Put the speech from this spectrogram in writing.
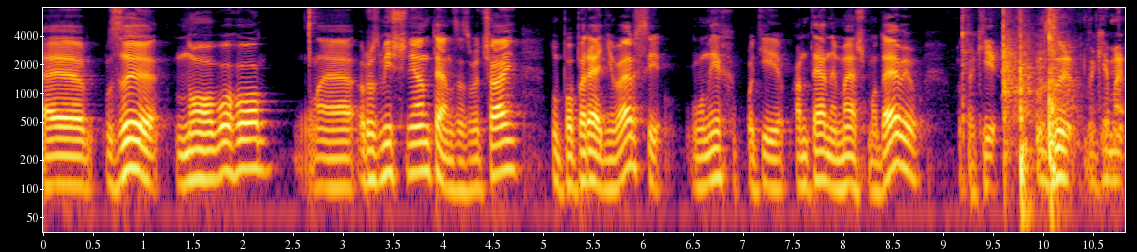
Е, з нового е, розміщення антен зазвичай, ну, попередні версії, у них оті антени меж модемів, отакі з такими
